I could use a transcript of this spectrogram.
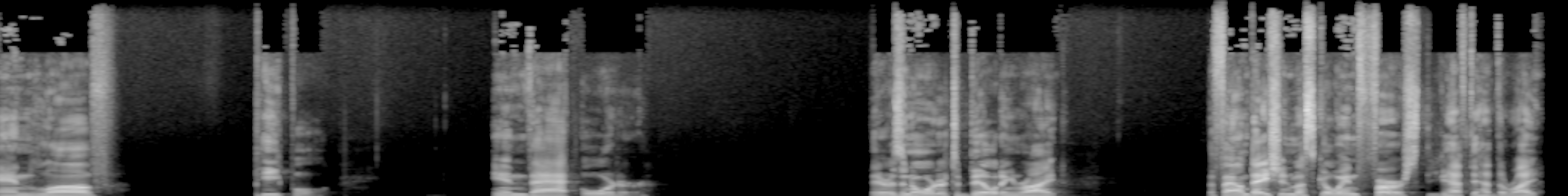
and love people in that order. There is an order to building, right? The foundation must go in first. You have to have the right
